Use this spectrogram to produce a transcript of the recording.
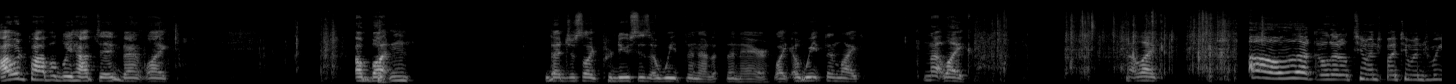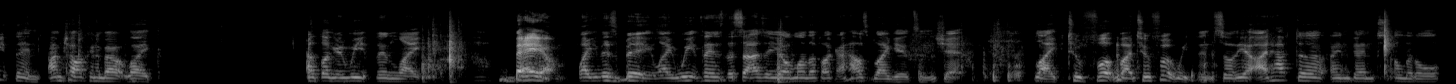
I would probably have to invent like a button that just like produces a wheat thin out of thin air. Like a wheat thin like not like not like oh look a little two inch by two inch wheat thin. I'm talking about like a fucking wheat thin like bam, like this big, like wheat thins the size of your motherfucking house blankets and shit, like two foot by two foot wheat thins. So yeah, I'd have to invent a little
